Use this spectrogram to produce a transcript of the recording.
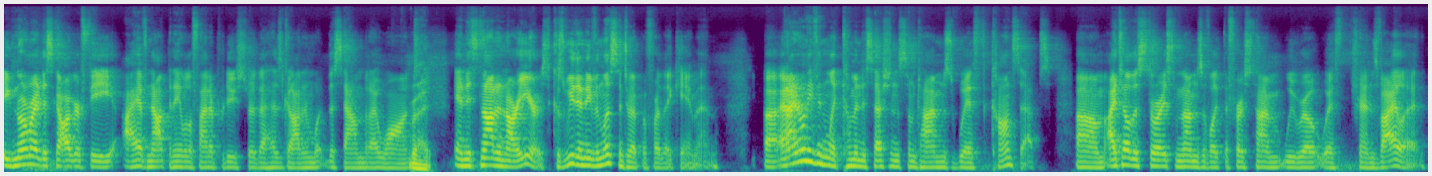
ignore my discography i have not been able to find a producer that has gotten what the sound that i want right. and it's not in our ears because we didn't even listen to it before they came in. Uh, and I don't even like come into sessions sometimes with concepts. Um, I tell this story sometimes of like the first time we wrote with Transviolet,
